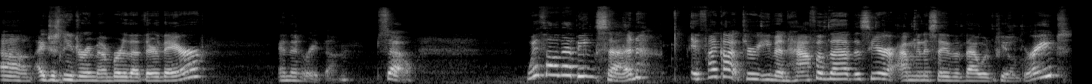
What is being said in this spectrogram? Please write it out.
Um, I just need to remember that they're there and then read them. So, with all that being said, if I got through even half of that this year, I'm going to say that that would feel great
